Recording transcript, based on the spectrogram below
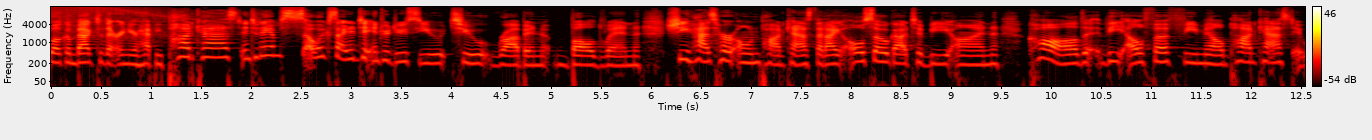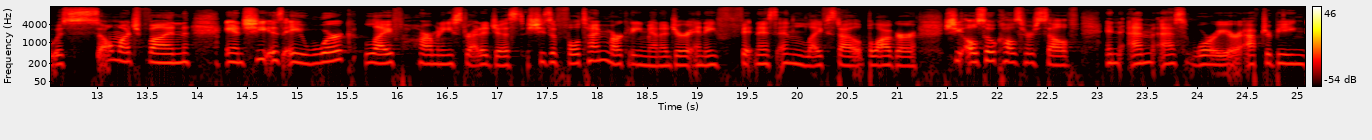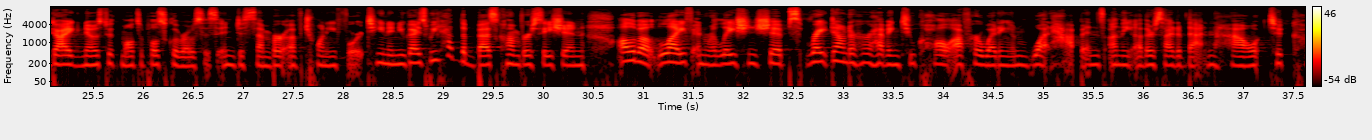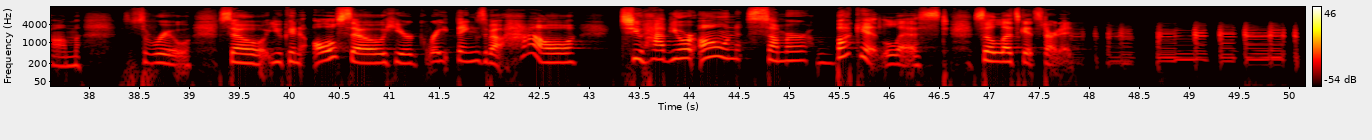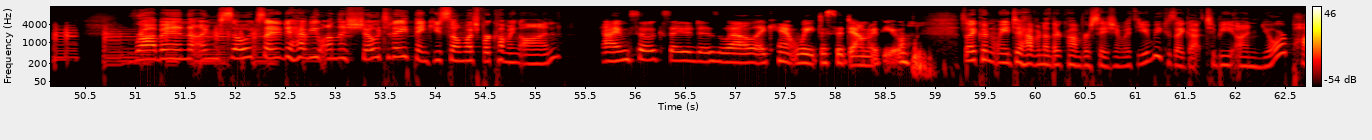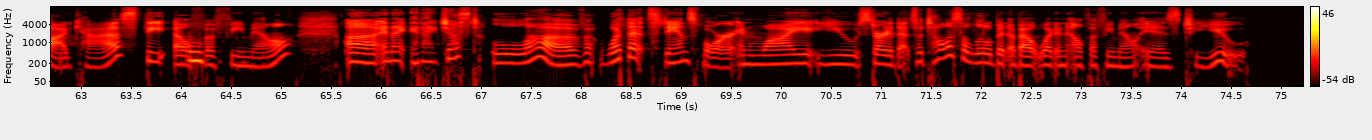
Welcome back to the Earn Your Happy podcast. And today I'm so excited to introduce you to Robin Baldwin. She has her own podcast that I also got to be on called the Alpha Female Podcast. It was so much fun. And she is a work life harmony strategist. She's a full time marketing manager and a fitness and lifestyle blogger. She also calls herself an MS warrior after being diagnosed with multiple sclerosis in December of 2014. And you guys, we had the best conversation conversation all about life and relationships, right down to her having to call off her wedding and what happens on the other side of that and how to come through. So you can also hear great things about how to have your own summer bucket list. So let's get started. Robin, I'm so excited to have you on the show today. Thank you so much for coming on. I'm so excited as well. I can't wait to sit down with you. So I couldn't wait to have another conversation with you because I got to be on your podcast, The Alpha mm. Female, uh, and I and I just love what that stands for and why you started that. So tell us a little bit about what an alpha female is to you.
